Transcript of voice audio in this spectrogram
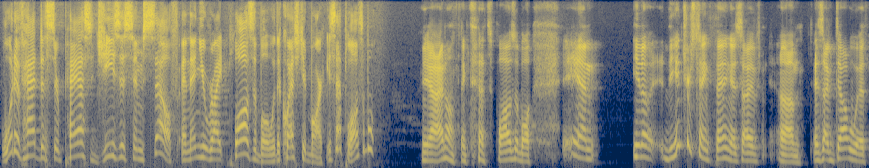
would have had to surpass Jesus himself, and then you write plausible with a question mark. Is that plausible? Yeah, I don't think that's plausible. And you know, the interesting thing is I've um, as I've dealt with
